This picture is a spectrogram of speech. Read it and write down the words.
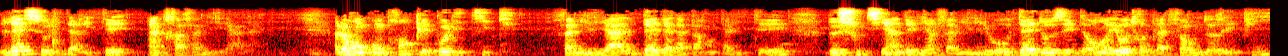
les solidarités intrafamiliales. Alors on comprend que les politiques familiales d'aide à la parentalité, de soutien des liens familiaux, d'aide aux aidants et autres plateformes de répit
